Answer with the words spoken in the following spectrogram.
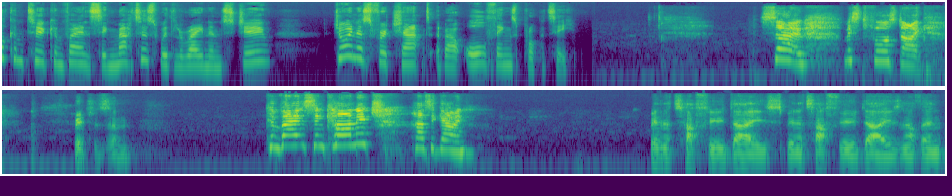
Welcome to Conveyancing Matters with Lorraine and Stu. Join us for a chat about all things property. So, Mr. Forsdyke, Richardson. conveyancing carnage, how's it going? Been a tough few days. It's been a tough few days, and I think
